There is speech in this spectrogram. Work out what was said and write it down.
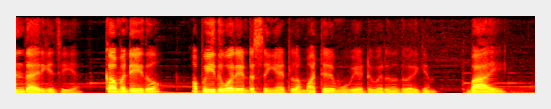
എന്തായിരിക്കും ചെയ്യുക? കമന്റ് ചെയ്തോ. അപ്പോൾ ഇതുപോലെ ഇൻട്രസ്റ്റിംഗ് ആയിട്ടുള്ള മറ്റൊരു മൂവി ആയിട്ട് വരുന്നത് വരയ്ക്കും. ബൈ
